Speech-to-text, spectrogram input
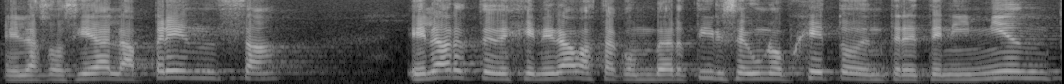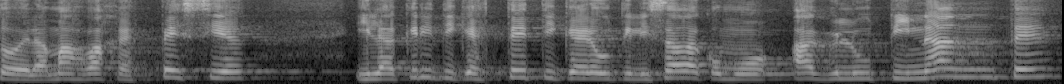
en la sociedad la prensa, el arte degeneraba hasta convertirse en un objeto de entretenimiento de la más baja especie y la crítica estética era utilizada como aglutinante,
